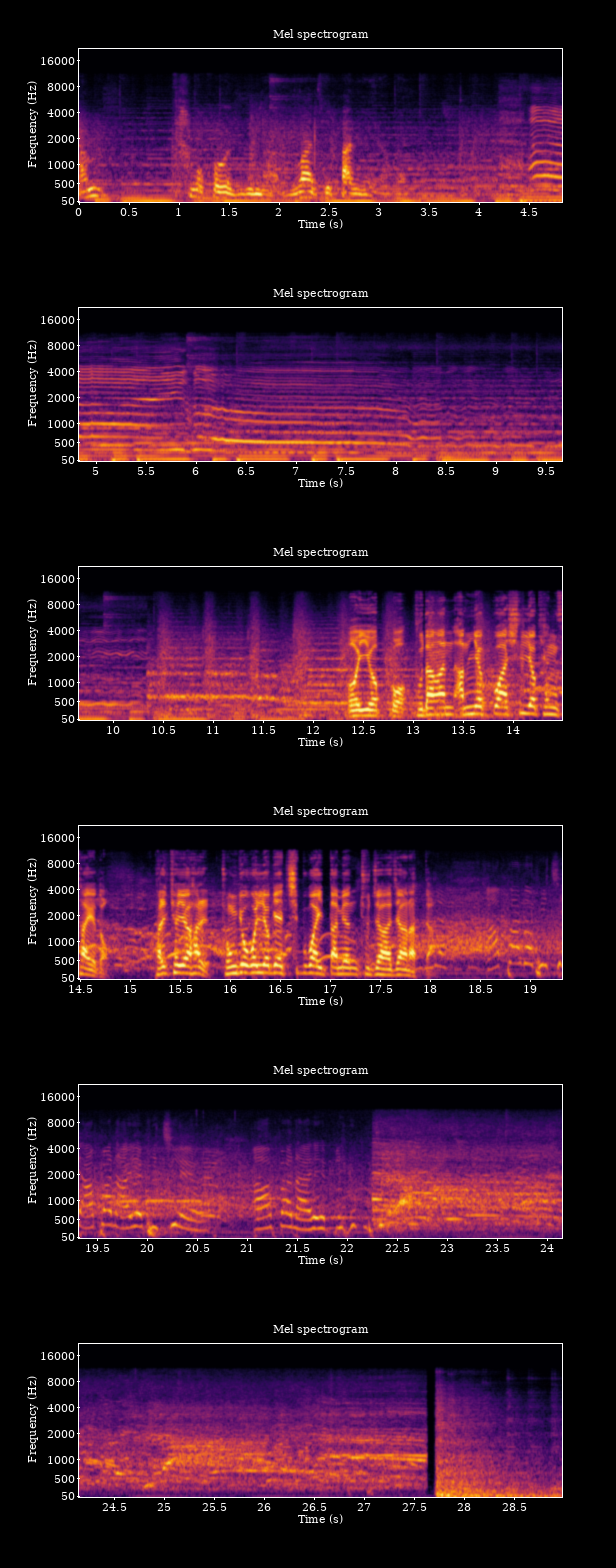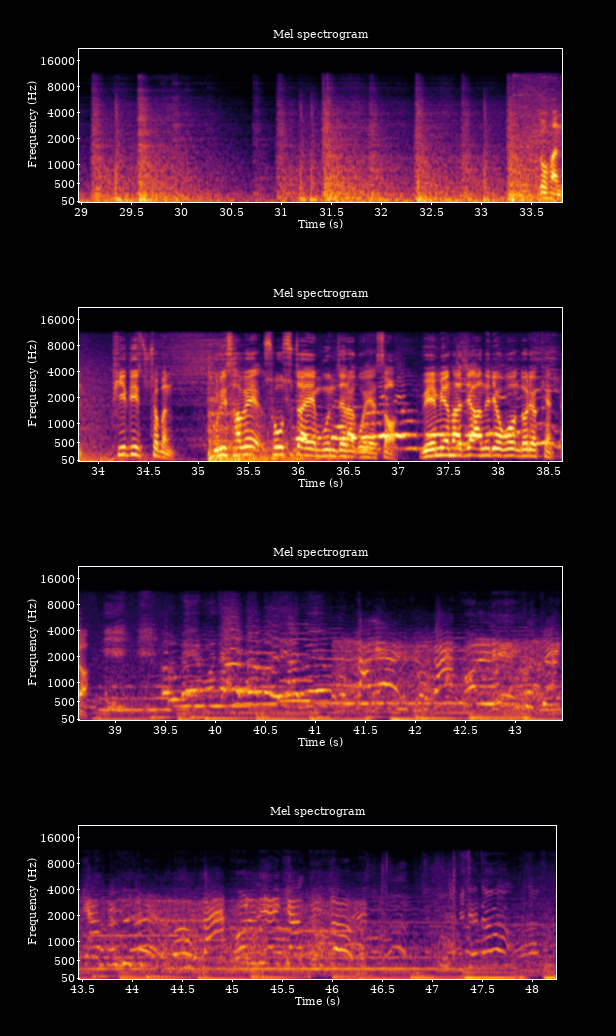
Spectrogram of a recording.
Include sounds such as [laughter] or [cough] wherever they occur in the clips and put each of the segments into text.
참 사먹고 죽인다. 누구한테 빠르게라고 해. 어이없고 부당한 압력과 실력 행사에도 밝혀야 할 종교 권력의 치부가 있다면 주저하지 않았다. 아빠도 빛이 아빠 나의 빛이에요. 아빠 나의 빛. 또한 PD 수첩은 우리 사회 소수자의 문제라고 해서 외면하지 않으려고 노력했다.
